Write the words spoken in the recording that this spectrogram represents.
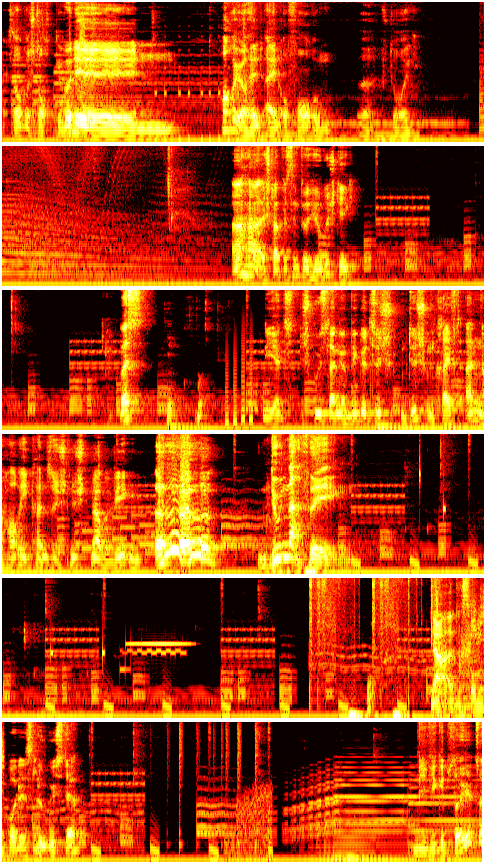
Jetzt habe ich doch gewonnen. Ach, er hält eine Erfahrung. Äh, stark. Aha, ich glaube, wir sind doch hier richtig. Was? Jetzt, Spußlange wickelt sich um Tisch und greift an. Harry kann sich nicht mehr bewegen. Ah, do nothing. Ja, das war wohl das Logischste. Wie viel gibt's da jetzt?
